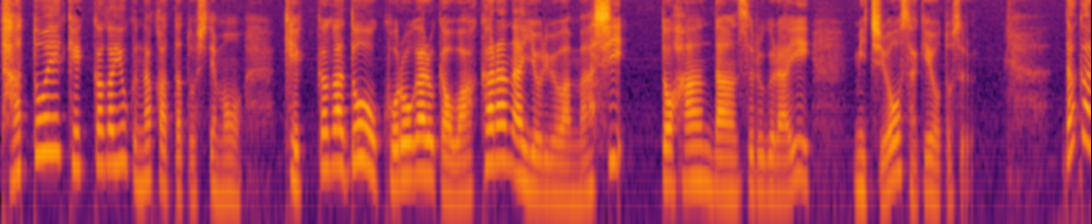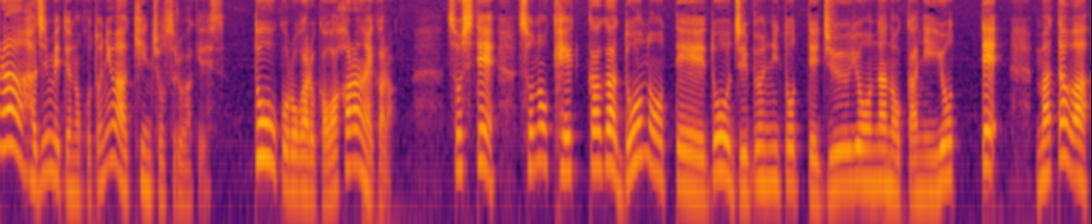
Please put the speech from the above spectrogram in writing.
たとえ結果が良くなかったとしても結果がどう転がるかわからないよりはマシと判断するぐらい道を避けようとする。だから初めてのことには緊張するわけです。どう転がるかわからないから。そしてその結果がどの程度自分にとって重要なのかによってまたは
